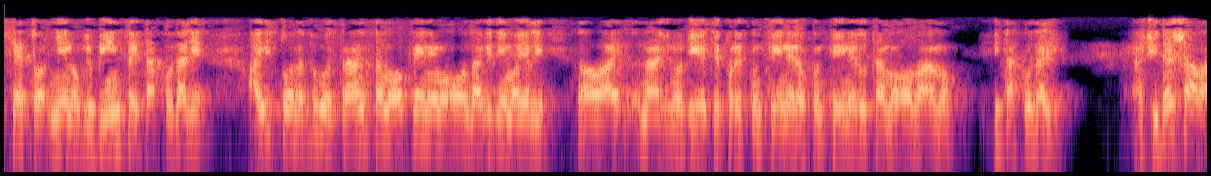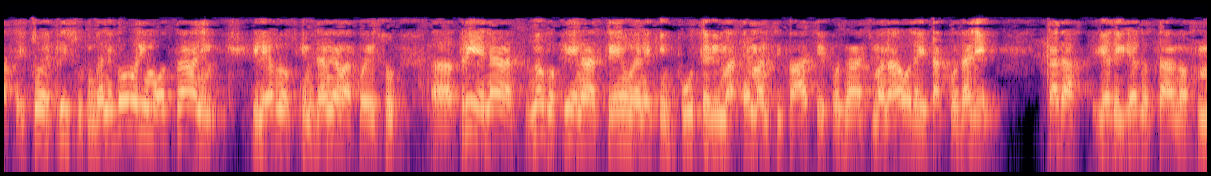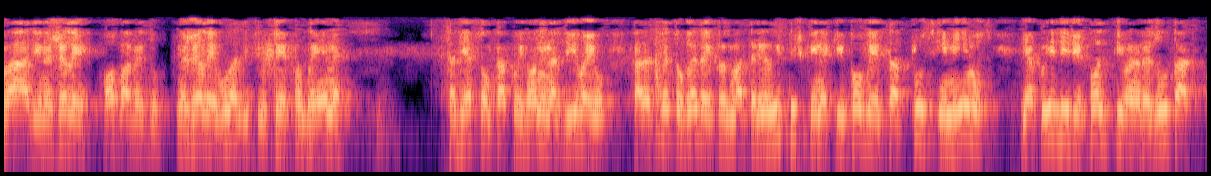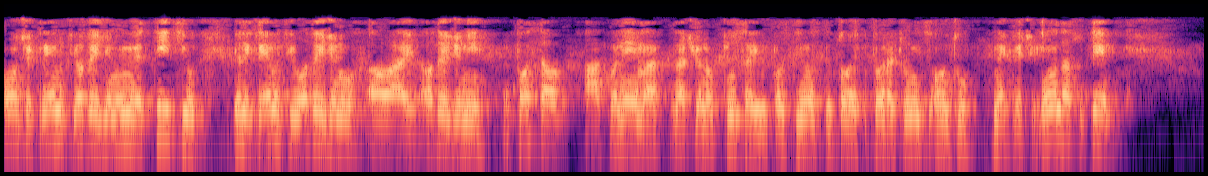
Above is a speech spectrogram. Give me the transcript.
sjeto njenog ljubimca i tako dalje a isto na drugoj strani samo okrenemo, onda vidimo je li ovaj, nađeno dijete pored kontejnera, u kontejneru, tamo, ovamo i tako dalje. Znači, dešava se i to je prisutno. Da ne govorimo o stranim ili evropskim zemljama koje su a, eh, prije nas, mnogo prije nas krenule nekim putevima emancipacije, po znacima navoda i tako dalje, kada jeli, jednostavno mladi ne žele obavezu, ne žele ulaziti u te probleme, sa djecom, kako ih oni nazivaju, kada sve to gledaju kroz materialistički neki pogled sa plus i minus, i ako iziđe pozitivan rezultat, on će krenuti u određenu investiciju ili krenuti u određenu, ovaj, određeni posao, a ako nema znači, onog plusa ili pozitivnosti u toj, toj računici, on tu ne kreće. I onda su te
